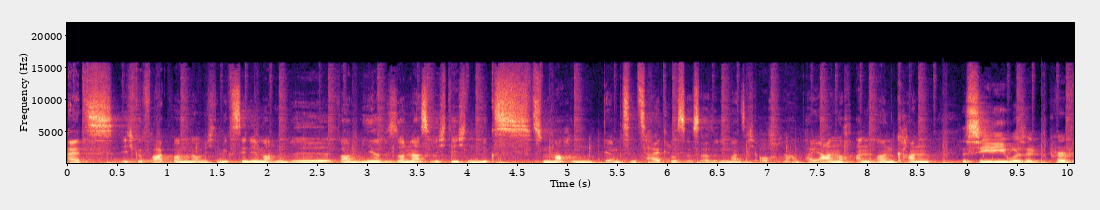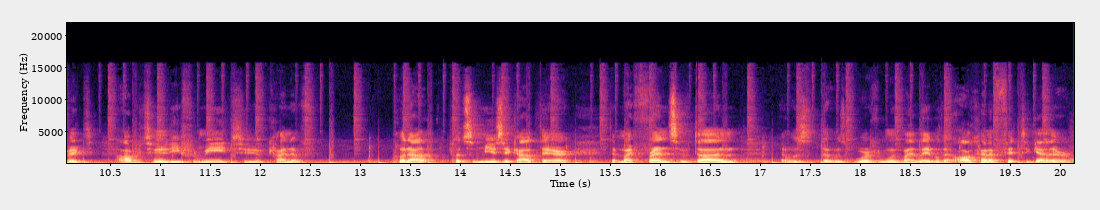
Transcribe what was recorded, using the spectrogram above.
Als ich gefragt worden bin, ob ich eine Mix-CD machen will, war mir besonders wichtig, einen Mix zu machen, der ein bisschen zeitlos ist, also den man sich auch nach ein paar Jahren noch anhören kann. The CD was a perfect opportunity for me to kind of put out, put some music out there that my friends have done, that was that was working with my label, that all kind of fit together.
